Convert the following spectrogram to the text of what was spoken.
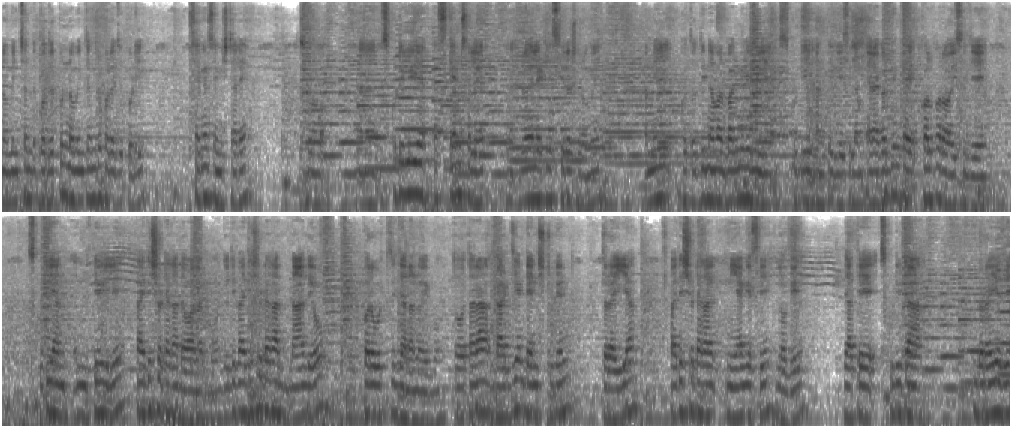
নবীনচন্দ্র বদরপুর নবীনচন্দ্র কলেজে পড়ি সেকেন্ড সেমিস্টারে তো স্কুটি নিয়ে একটা স্ক্যাম চলে রয়্যাল এটিএস হিরো শোরুমে আমি গতদিন আমার বাগনিকে নিয়ে স্কুটি আনতে গিয়েছিলাম। এর আগের দিন তাই কল করা হয়েছে যে স্কুটি নিতে হইলে পঁয়ত্রিশশো টাকা দেওয়া লাগবে। যদি পঁয়ত্রিশশো টাকা না দেও, পরবর্তীতে জানানো হইব। তো তারা গার্জিয়ান টেন স্টুডেন্ট ধরাইয়া পঁয়ত্রিশশো টাকা নিয়ে গেছে লগে যাতে স্কুটিটা ধরাইয়া যে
